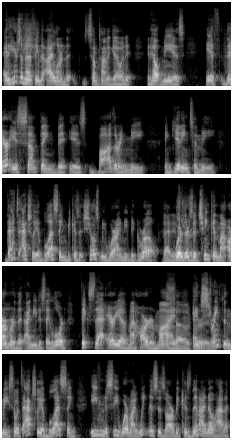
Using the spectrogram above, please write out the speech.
And here's another thing that I learned that some time ago, and it, it helped me is if there is something that is bothering me and getting to me, that's actually a blessing because it shows me where I need to grow. That is Where there's a chink in my armor that I need to say, Lord, fix that area of my heart or mind so and strengthen me. So it's actually a blessing even to see where my weaknesses are because then I know how to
